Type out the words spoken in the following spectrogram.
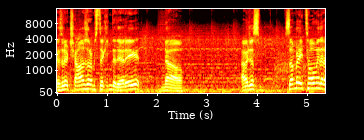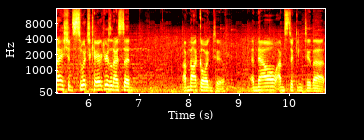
Is it a challenge that I'm sticking to Diddy? No. I was just... Somebody told me that I should switch characters and I said, I'm not going to. And now I'm sticking to that.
